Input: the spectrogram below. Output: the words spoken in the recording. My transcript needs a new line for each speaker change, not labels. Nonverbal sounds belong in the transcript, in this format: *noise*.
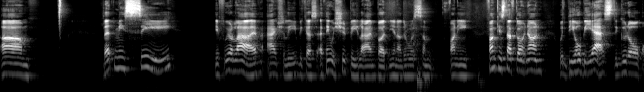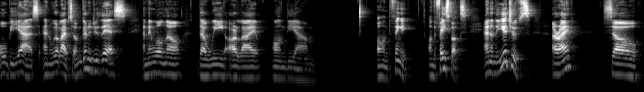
Um, let me see if we're live actually, because I think we should be live, but you know, there was some funny, funky stuff going on with the OBS, the good old OBS, and we're live. So I'm gonna do this, and then we'll know that we are live on the um, on the thingy, on the Facebooks, and on the YouTubes. All right. So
